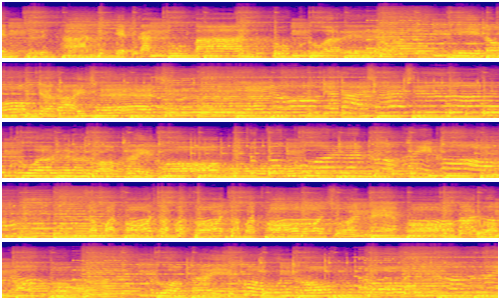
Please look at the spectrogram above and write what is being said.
เป็นพื้นฐาน เก็บกันทุกบ้านทุกครัวเรือนพี่น้องอย่าได้แช่เชื่อพี่น้องอย่าได้แช่เชื่อทุกครัวเรือนรวมให้ข้อมูทุกครัวเรือนรวมให้ข้อมูลจปทจปทจปทชวนแม่พ่อมาร่วมล้อมวงร่วมให้ข้อมูลตรงตรงรวมให้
